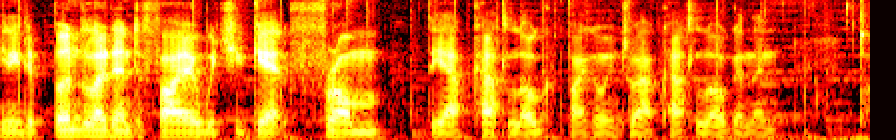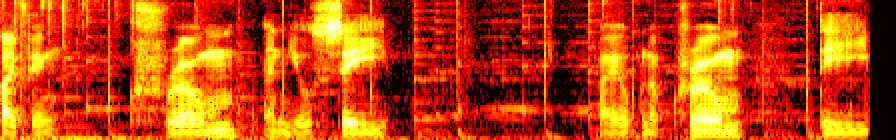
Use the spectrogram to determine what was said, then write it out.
You need a bundle identifier which you get from the app catalog by going to app catalog and then typing Chrome and you'll see I open up Chrome the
